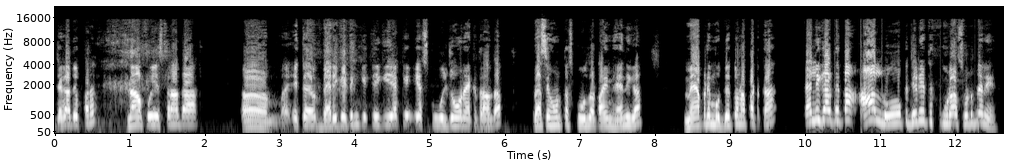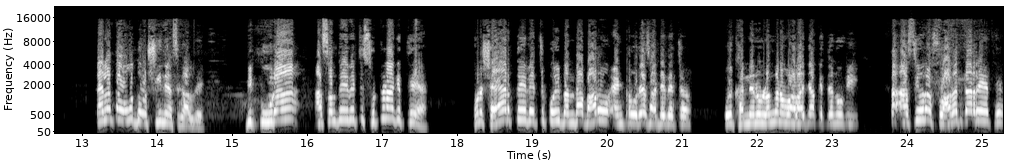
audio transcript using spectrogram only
ਜਗ੍ਹਾ ਦੇ ਉੱਪਰ ਨਾ ਕੋਈ ਇਸ ਤਰ੍ਹਾਂ ਦਾ ਇੱਕ ਬੈਰੀਕੇਡਿੰਗ ਕੀਤੀ ਗਈ ਹੈ ਕਿ ਇਹ ਸਕੂਲ ਜ਼ੋਨ ਹੈ ਇੱਕ ਤਰ੍ਹਾਂ ਦਾ। ਵੈਸੇ ਹੁਣ ਤਾਂ ਸਕੂਲ ਦਾ ਟਾਈਮ ਹੈ ਨਹੀਂਗਾ ਮੈਂ ਆਪਣੇ ਮੁੱਦੇ ਤੋਂ ਨਾ ਭਟਕਾਂ। ਪਹਿਲੀ ਗੱਲ ਤੇ ਤਾਂ ਆ ਲੋਕ ਜਿਹੜੇ ਇੱਥੇ ਕੂੜਾ ਸੁੱਟਦੇ ਨੇ, ਪਹਿਲਾਂ ਤਾਂ ਉਹ ਦੋਸ਼ੀ ਨੇ ਇਸ ਗੱਲ ਦੇ ਵੀ ਕੂੜਾ ਅਸਲ ਦੇ ਵਿੱਚ ਸੁੱਟਣਾ ਕਿੱਥੇ ਹੈ? ਹੁਣ ਸ਼ਹਿਰ ਦੇ ਵਿੱਚ ਕੋਈ ਬੰਦਾ ਬਾਹਰੋਂ ਐਂਟਰ ਹੋ ਰਿਹਾ ਸਾਡੇ ਵਿੱਚ, ਕੋਈ ਖੰਨੇ ਨੂੰ ਲੰਘਣ ਵਾਲਾ ਜਾਂ ਕਿਤੇ ਨੂੰ ਵੀ, ਤਾਂ ਅਸੀਂ ਉਹਦਾ ਸਵਾਗਤ ਕਰ ਰਹੇ ਹਾਂ ਇੱਥੇ।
